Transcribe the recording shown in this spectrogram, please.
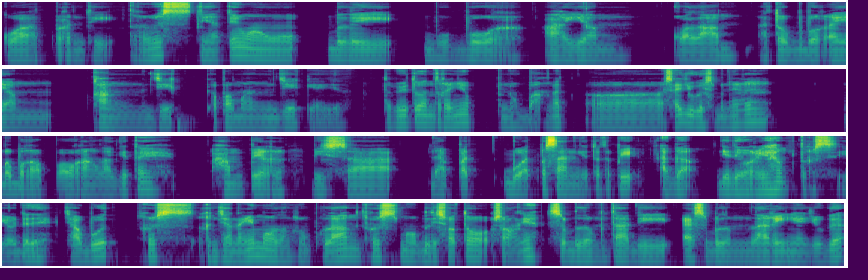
kuat berhenti. Terus niatnya mau beli bubur ayam kolam atau bubur ayam Kang Jack apa Mang Jack ya gitu. Tapi itu antrenya penuh banget. Uh, saya juga sebenarnya beberapa orang lagi teh hampir bisa dapat buat pesan gitu tapi agak jadi hoream terus ya udah deh cabut. Terus rencananya mau langsung pulang terus mau beli soto. Soalnya sebelum tadi eh sebelum larinya juga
